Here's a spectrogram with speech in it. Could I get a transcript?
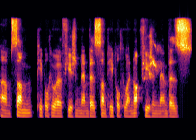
um, some people who are Fusion members, some people who are not Fusion members,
